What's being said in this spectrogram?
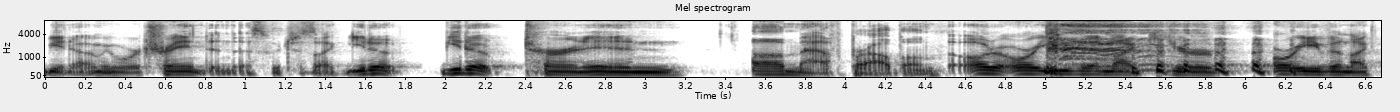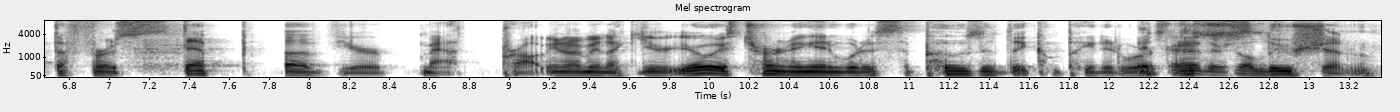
you know, I mean, we're trained in this, which is like you don't you don't turn in A math problem. or or even like your or even like the first step of your math problem. You know what I mean? Like you're you're always turning in what is supposedly completed work. It's I know the solution.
